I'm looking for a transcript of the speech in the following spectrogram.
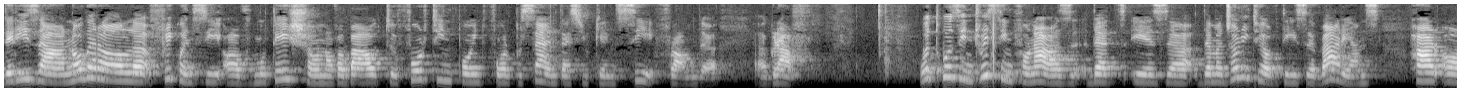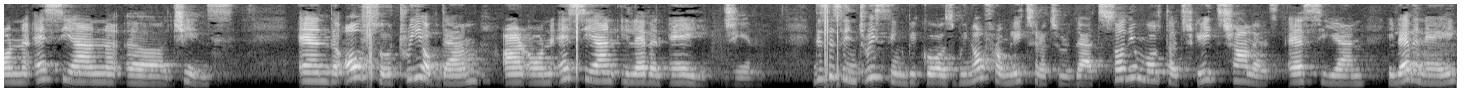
there is an overall frequency of mutation of about 14.4%, as you can see from the uh, graph. What was interesting for us that is uh, the majority of these variants are on SCN uh, genes and also three of them are on SCN11A gene. This is interesting because we know from literature that sodium voltage gate channels SCN11A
